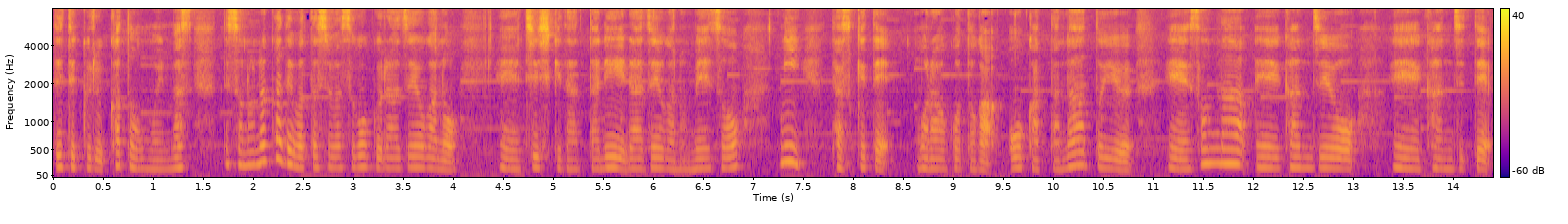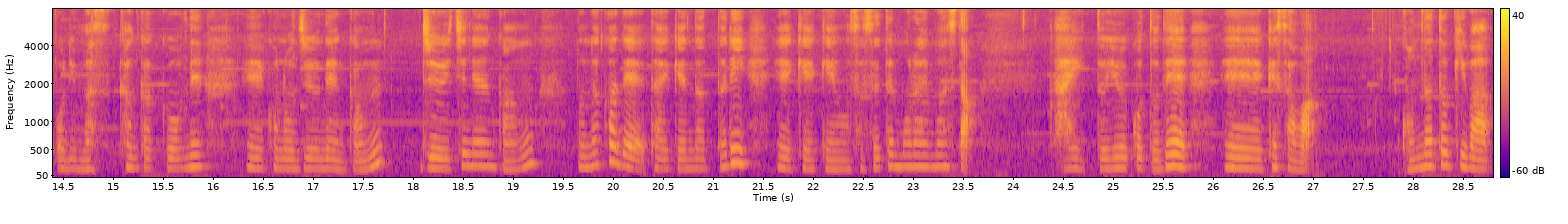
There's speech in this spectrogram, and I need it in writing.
出てくるかと思いますでその中で私はすごくラーゼヨガの、えー、知識だったりラーゼヨガの瞑想に助けてもらうことが多かったなという、えー、そんな、えー、感じを、え感じております感覚をね、えこの10年間11年間の中で体験だったり、え経験をさせてもらいました。はいということで、え今朝はこんな時は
